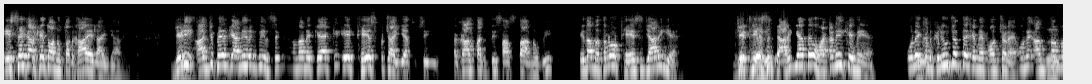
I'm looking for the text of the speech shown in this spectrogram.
ਇਸੇ ਕਰਕੇ ਤੁਹਾਨੂੰ ਤਨਖਾਹ ਇਹ ਲਾਈ ਜਾ ਰਹੀ ਹੈ। ਜਿਹੜੀ ਅੱਜ ਫਿਰ ਗਿਆਨੀ ਰਘਬੀਰ ਸਿੰਘ ਉਹਨਾਂ ਨੇ ਕਿਹਾ ਕਿ ਇਹ ਠੇਸ ਪਹੁੰਚਾਈ ਹੈ ਤੁਸੀਂ ਅਕਾਲ ਤਖਤ ਦੀ ਸੰਸਥਾ ਨੂੰ ਵੀ ਇਹਦਾ ਮਤਲਬ ਉਹ ਠੇਸ ਜਾਰੀ ਹੈ ਜੇ ਠੇਸ ਠੇਸ ਜਾਰੀ ਹੈ। ਜਾਰੀ ਹੈ ਤੇ ਉਹ ਹਟਣੀ ਕਿਵੇਂ ਹੈ ਉਹਨੇ ਹੂੰ। ਕਨਕਲੂਜਨ ਤੇ ਕਿਵੇਂ ਪਹੁੰਚਣਾ ਹੈ ਉਹਨੇ ਅੰਤਮ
